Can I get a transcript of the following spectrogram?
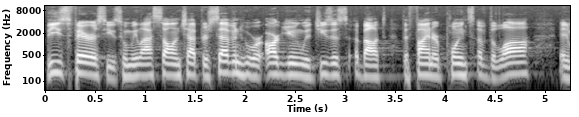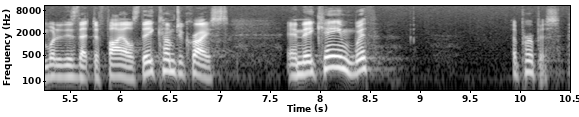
These Pharisees, whom we last saw in chapter 7, who were arguing with Jesus about the finer points of the law and what it is that defiles, they come to Christ. And they came with a purpose.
